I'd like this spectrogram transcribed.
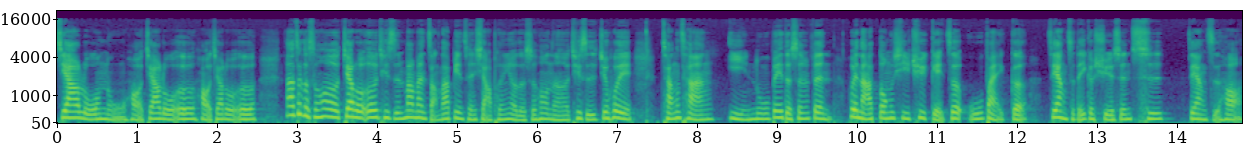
迦罗奴哈，迦罗阿哈，迦罗阿。那这个时候，迦罗阿其实慢慢长大变成小朋友的时候呢，其实就会常常以奴婢的身份，会拿东西去给这五百个这样子的一个学生吃，这样子哈。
